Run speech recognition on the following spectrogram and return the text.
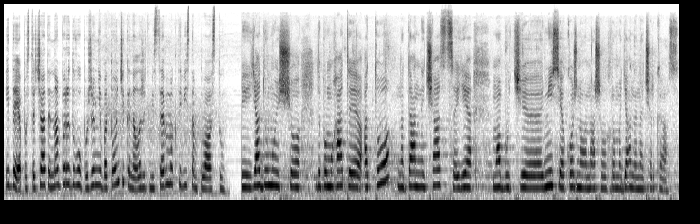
Ідея постачати на передову поживні батончики належить місцевим активістам пласту. Я думаю, що допомагати АТО на даний час це є, мабуть, е, місія кожного нашого громадянина Черкас.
